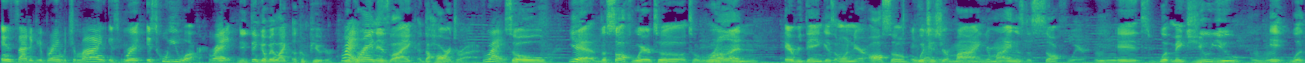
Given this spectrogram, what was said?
inside of your brain, but your mind is where is who you are, right? You think of it like a computer. Right. Your brain is like the hard drive. Right. So yeah, the software to to run everything is on there also, which is your mind. Your mind is the software. Mm-hmm. It's what makes you you. It would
